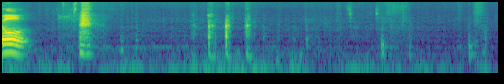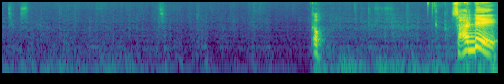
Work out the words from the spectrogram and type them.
No. Oh, Sade.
